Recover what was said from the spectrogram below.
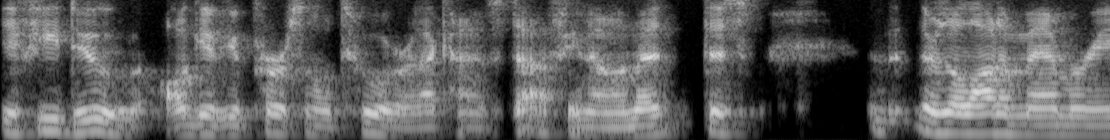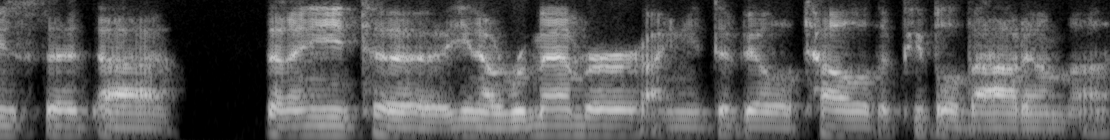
if you do, I'll give you a personal tour, that kind of stuff, you know. And that just there's a lot of memories that uh, that I need to you know remember. I need to be able to tell the people about them. Uh,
